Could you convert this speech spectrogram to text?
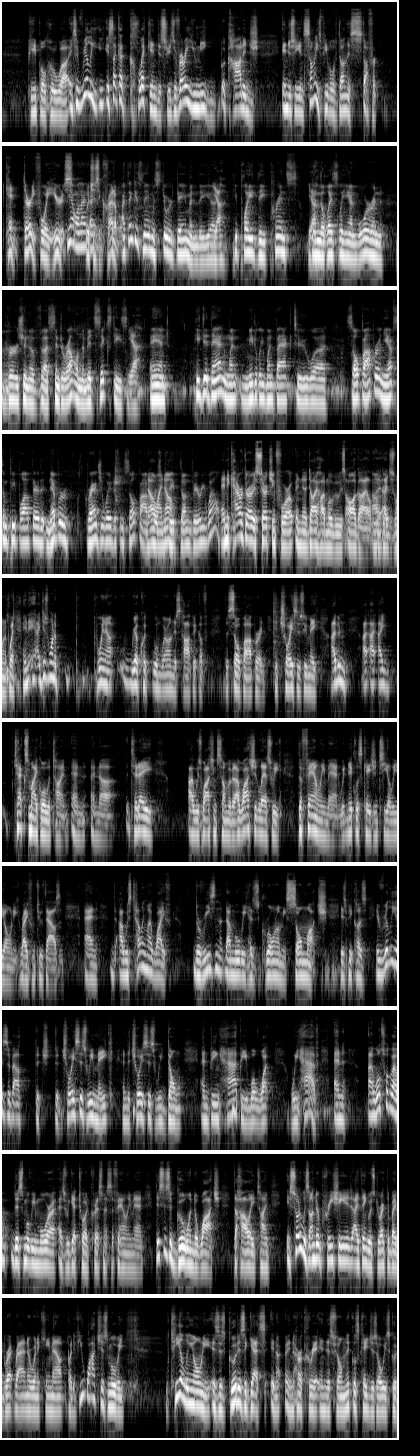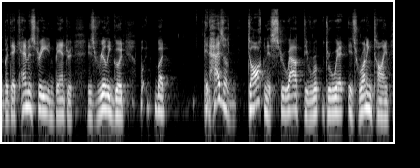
people who. Uh, it's a really, it's like a click industry. It's a very unique uh, cottage industry, and some of these people have done this stuff for. Ken, 30, 40 years, Yeah, well, I, which I- is incredible. I think his name was Stuart Damon. The uh, Yeah. he played the prince Yeah. Mm-hmm. in the Lesley Ann Warren version of uh, Cinderella in the mid '60s. Yeah. and he did that and went immediately went back to uh, soap opera. And you have some people out there that never graduated from soap opera. No, I know. they've done very well. And the character I was searching for in the Die Hard movie was Argyle. I, I just want to point, and I just want to point out real quick when we're on this topic of the soap opera and the choices we make. I've been, I, I, text Mike all the time, and and uh, today I was watching some of it. I watched it last week, The Family Man with Nicolas Cage and Téa Leoni, right from 2000, and I was telling my wife. The reason that that movie has grown on me so much is because it really is about the, ch- the choices we make and the choices we don't, and being happy with what we have. And I will talk about this movie more as we get toward Christmas, The Family Man. This is a good one to watch the holiday time. It sort of was underappreciated. I think it was directed by Brett Ratner when it came out. But if you watch this movie, Téa Leoni is as good as it gets in in her career in this film. Nicolas Cage is always good, but their chemistry and banter is really good. But, but it has a darkness throughout the through its running time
